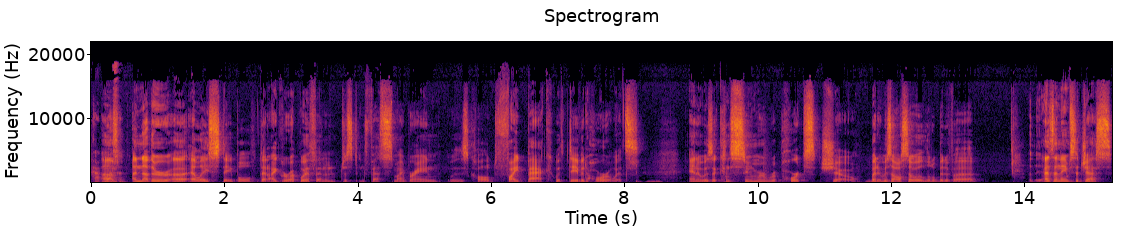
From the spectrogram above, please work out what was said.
God bless Um, him. another uh, LA staple that I grew up with and just infests my brain was called Fight Back with David Horowitz. And it was a consumer reports show, but it was also a little bit of a, as the name suggests,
